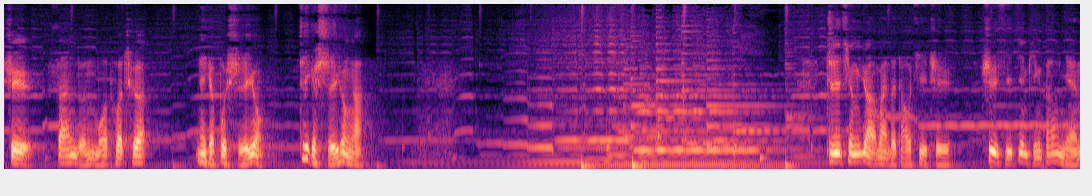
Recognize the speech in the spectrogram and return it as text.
是三轮摩托车，那个不实用，这个实用啊。”知青院外的沼气池是习近平当年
